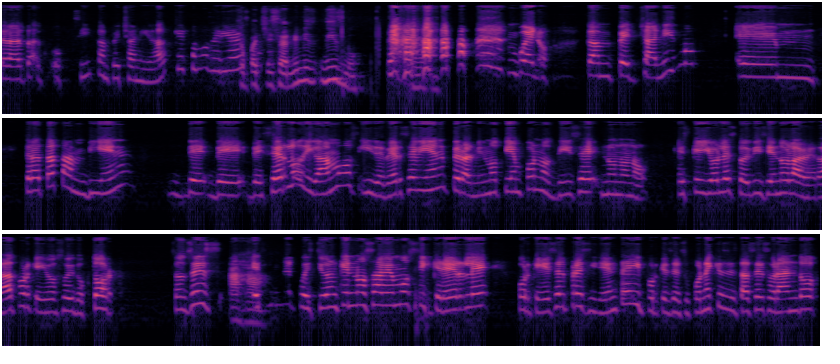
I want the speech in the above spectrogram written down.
trata, oh, sí, campechanidad, ¿qué cómo sería eso? Campechanismo. bueno, campechanismo eh, trata también de, de, de, serlo, digamos, y de verse bien, pero al mismo tiempo nos dice, no, no, no, es que yo le estoy diciendo la verdad porque yo soy doctor. Entonces, Ajá. es una cuestión que no sabemos si creerle porque es el presidente y porque se supone que se está asesorando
